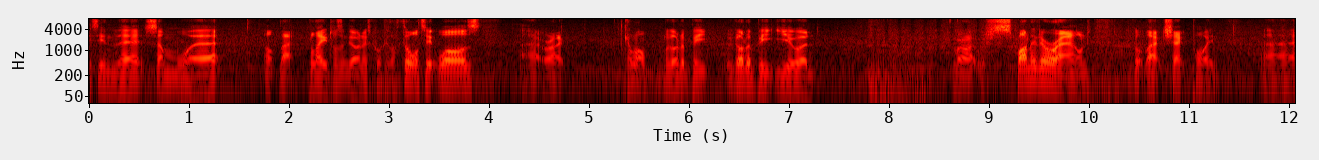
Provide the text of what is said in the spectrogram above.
it's in there somewhere. Oh, that blade wasn't going as quick as I thought it was. Uh, right, come on, we got to beat, we got to beat Ewan. Right, we've spun it around. Got that checkpoint. Uh,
